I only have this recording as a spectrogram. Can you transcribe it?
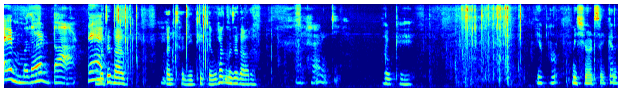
ए दे मज़ेदार? अच्छा जी ठीक है बहुत मज़ेदार है। हाँ जी। ओके। ये अपना अपनी शर्ट सही करें।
